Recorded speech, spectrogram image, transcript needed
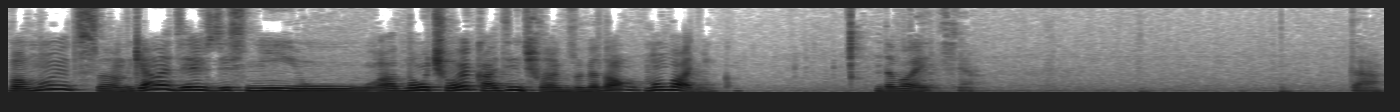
волнуется. Я надеюсь, здесь не у одного человека, а один человек загадал. Ну, ладненько. Давайте. Так.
